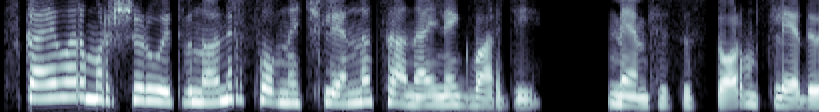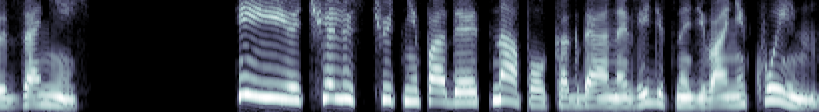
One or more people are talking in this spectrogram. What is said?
Скайлор марширует в номер, словно член Национальной гвардии. Мемфис и Сторм следуют за ней. И ее челюсть чуть не падает на пол, когда она видит на диване Куин.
